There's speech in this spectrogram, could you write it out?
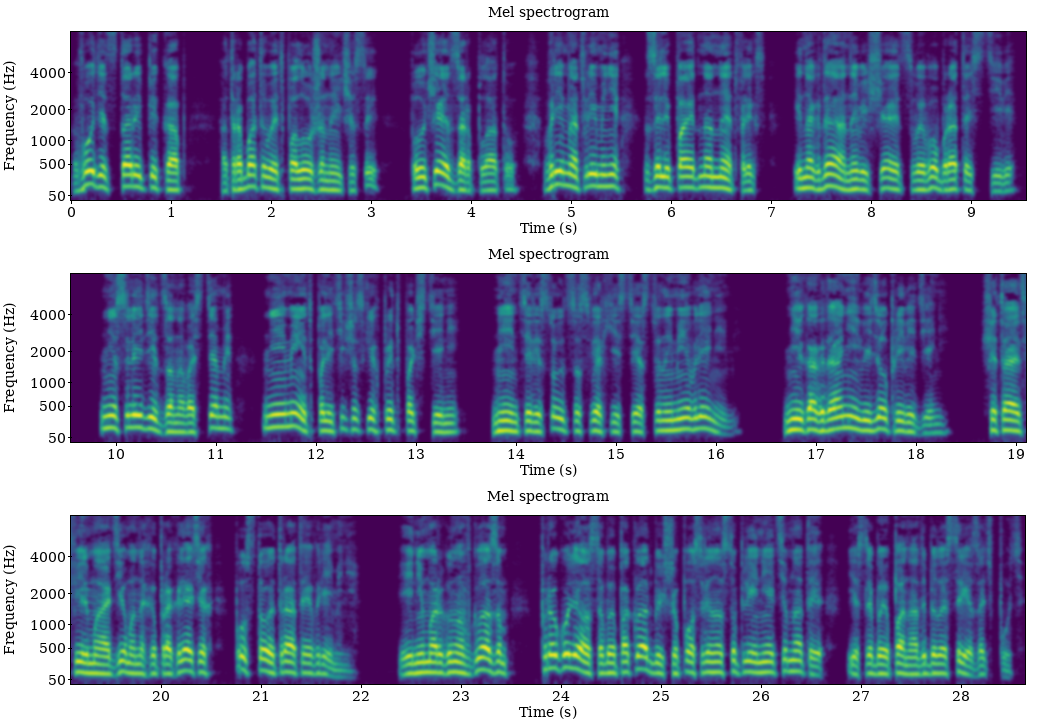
Водит старый пикап, отрабатывает положенные часы, получает зарплату, время от времени залипает на Netflix, иногда навещает своего брата Стиви, не следит за новостями, не имеет политических предпочтений, не интересуется сверхъестественными явлениями, никогда не видел привидений, считает фильмы о демонах и проклятиях пустой тратой времени. И, не моргнув глазом, прогулялся бы по кладбищу после наступления темноты, если бы понадобилось срезать путь.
